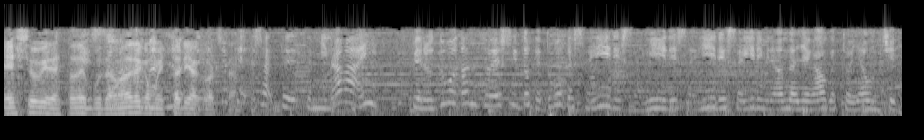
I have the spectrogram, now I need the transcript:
Eso hubiera estado de puta madre como historia corta. O sea, te- terminaba ahí, pero tuvo tanto éxito que tuvo que seguir y seguir y seguir y seguir y mira dónde ha llegado, que esto ya es un chiste.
